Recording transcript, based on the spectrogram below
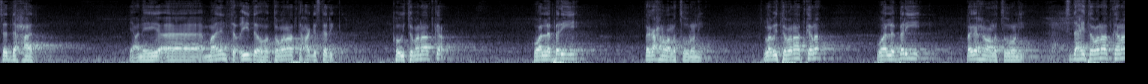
saddexaad yacni maalinta ciidda oo tobanaadka xagga iska dhig kow iyo tobanaadka waa la beryi dhagaxna waa la tuurani. Labiy tobanaadkana waa la beryi dhagaxna waa la tuurani. Saddex-iy tobanaadkana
